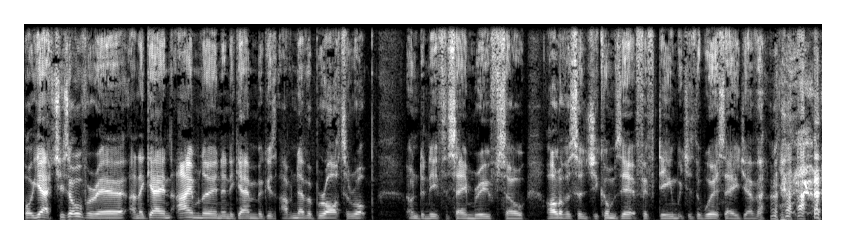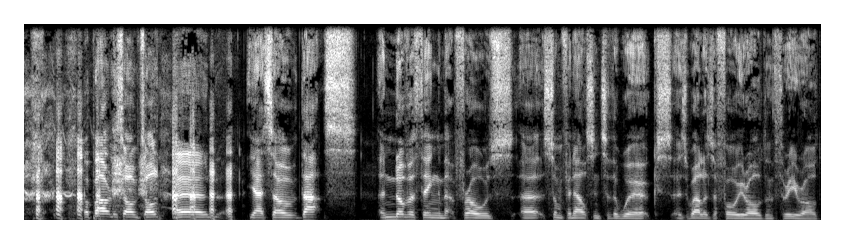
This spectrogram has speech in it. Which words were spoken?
but yeah she's over here and again I'm learning again because I've never brought her up underneath the same roof. So all of a sudden she comes here at 15 which is the worst age ever. Apparently so I'm told. Um, yeah so that's another thing that throws uh, something else into the works as well as a four-year-old and three-year-old.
